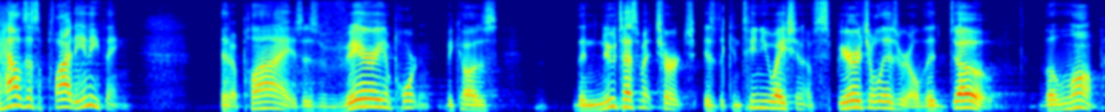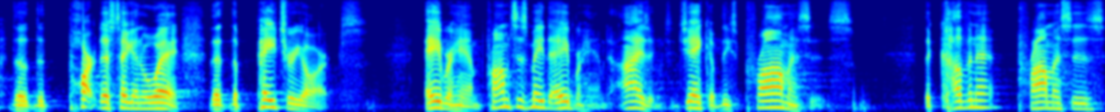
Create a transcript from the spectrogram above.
How does this apply to anything? It applies. It's very important because the New Testament church is the continuation of spiritual Israel, the dough, the lump, the, the part that's taken away, the, the patriarchs, Abraham, promises made to Abraham, to Isaac, to Jacob, these promises, the covenant promises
